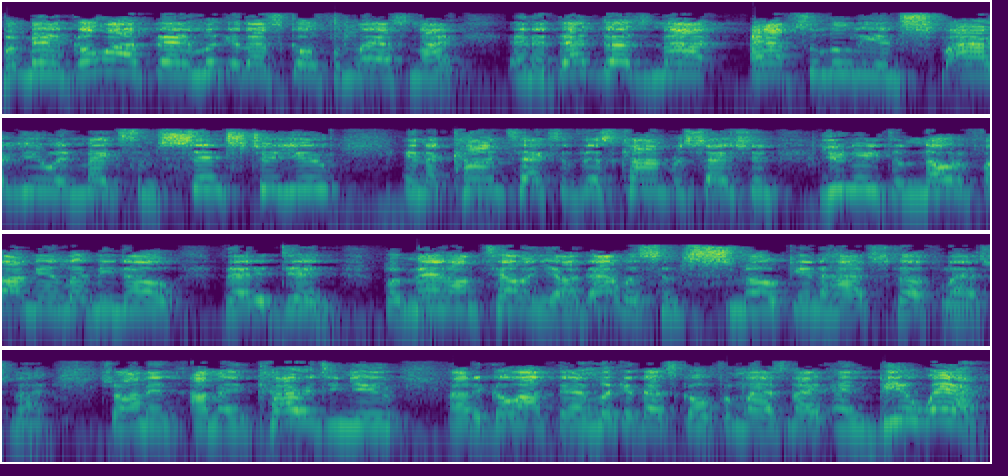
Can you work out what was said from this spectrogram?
but man, go out there and look at that scope from last night. And if that does not absolutely inspire you and make some sense to you in the context of this conversation, you need to notify me and let me know that it didn't. But man, I'm telling y'all, that was some smoking hot stuff last night. So I'm, in, I'm encouraging you uh, to go out there and look at that scope from last night and be aware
